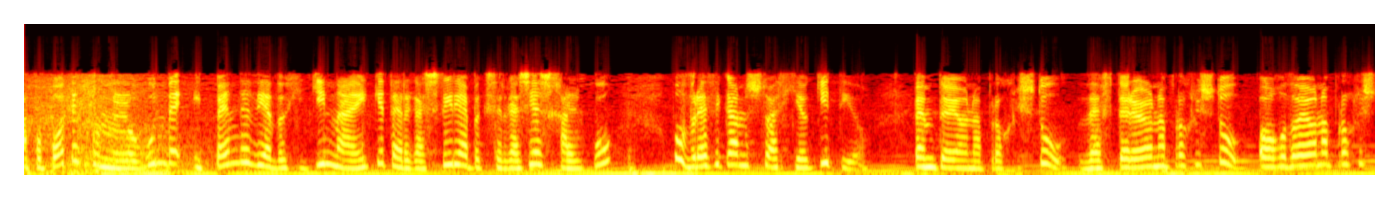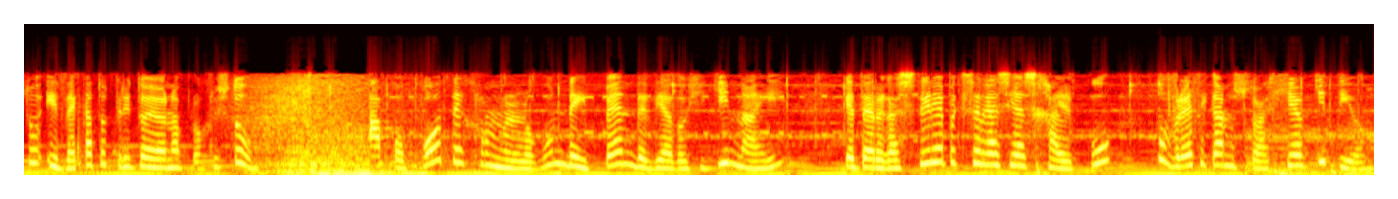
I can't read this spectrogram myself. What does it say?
Από πότε χρονολογούνται οι πέντε διαδοχικοί ναοί και τα εργαστήρια επεξεργασίας χαλκού που βρέθηκαν στο αρχαιοκήτιο. 5ο αιώνα π.Χ., 2ο αιώνα π.Χ., 8ο αιώνα π.Χ. ή 13ο αιώνα π.Χ. Από πότε χρονολογούνται οι πέντε διαδοχικοί ναοί και τα εργαστήρια επεξεργασίας χαλκού που βρέθηκαν στο αρχαίο Κήτιο.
